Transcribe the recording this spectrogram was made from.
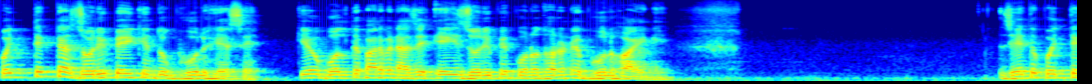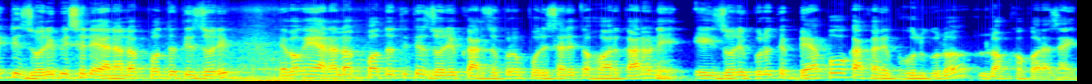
প্রত্যেকটা জরিপেই কিন্তু ভুল হয়েছে। কেউ বলতে পারবে না যে এই জরিপে কোনো ধরনের ভুল হয়নি। যেহেতু প্রত্যেকটি জরিপই ছিল অ্যানালগ পদ্ধতির জরিপ এবং এই অ্যানালগ পদ্ধতিতে জরিপ কার্যক্রম পরিচালিত হওয়ার কারণে এই জরিপগুলোতে ব্যাপক আকারে ভুলগুলো লক্ষ্য করা যায়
